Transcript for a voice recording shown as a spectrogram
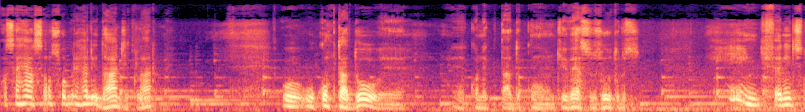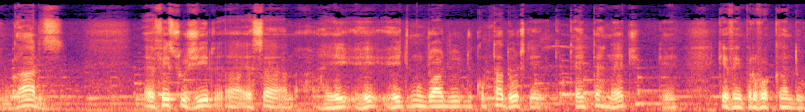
nossa reação sobre a realidade, claro. O, o computador é, é, conectado com diversos outros em diferentes lugares é, fez surgir é, essa rede mundial de, de computadores, que, que, é a internet, que, que vem provocando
